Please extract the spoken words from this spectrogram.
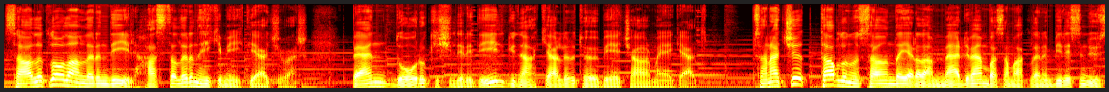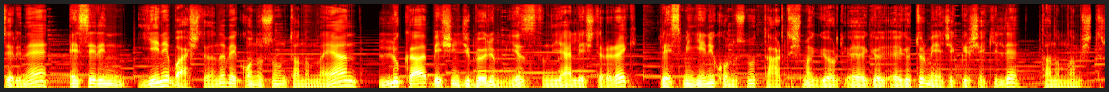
Sağlıklı olanların değil, hastaların hekime ihtiyacı var. Ben doğru kişileri değil, günahkarları tövbeye çağırmaya geldim. Sanatçı tablonun sağında yer alan merdiven basamaklarının birisinin üzerine eserin yeni başlığını ve konusunu tanımlayan Luka 5. bölüm yazısını yerleştirerek resmin yeni konusunu tartışma e, e, götürmeyecek bir şekilde tanımlamıştır.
